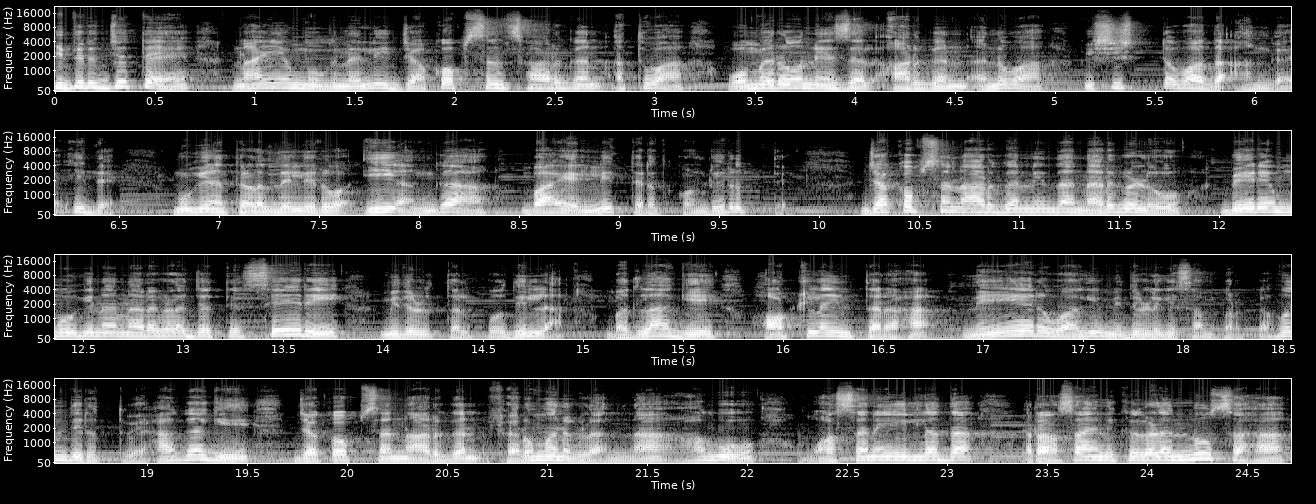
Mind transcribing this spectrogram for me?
ಇದರ ಜೊತೆ ನಾಯಿಯ ಮೂಗಿನಲ್ಲಿ ಜಾಕೋಬ್ಸನ್ಸ್ ಆರ್ಗನ್ ಅಥವಾ ಒಮೆರೋನೇಸಲ್ ಆರ್ಗನ್ ಅನ್ನುವ ವಿಶಿಷ್ಟವಾದ ಅಂಗ ಇದೆ. ಮೂಗಿನ ತಳದಲ್ಲಿರುವ ಈ ಅಂಗ ಬಾಯಲ್ಲಿ ತೆರೆದುಕೊಂಡಿರುತ್ತೆ. ಜಾಕೋಬ್ಸನ್ ಆರ್ಗನ್ನಿಂದ ನರಗಳು ಬೇರೆ ಮೂಗಿನ ನರಗಳ ಜೊತೆ ಸೇರಿ ಮಿದುಳು ತಲುಪೋದಿಲ್ಲ ಬದಲಾಗಿ ಹಾಟ್ಲೈನ್ ತರಹ ನೇರವಾಗಿ ಮಿದುಳಿಗೆ ಸಂಪರ್ಕ ಹೊಂದಿರುತ್ತವೆ. ಹಾಗಾಗಿ ಜಾಕೋಬ್ಸನ್ ಆರ್ಗನ್ ಫೆರೋಮನ್ಗಳನ್ನು ಹಾಗೂ ವಾಸನೆ ಇಲ್ಲದ ರಾಸಾಯನಿಕಗಳನ್ನೂ ಸಹ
